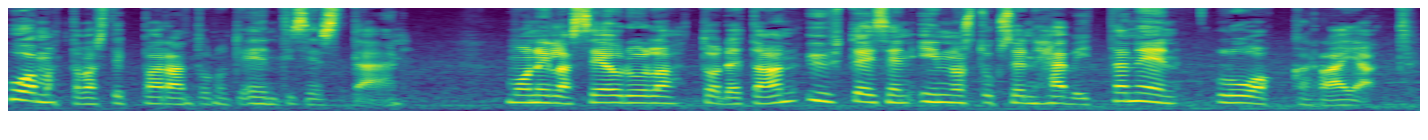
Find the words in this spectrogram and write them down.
huomattavasti parantunut entisestään. Monilla seuduilla todetaan yhteisen innostuksen hävittäneen luokkarajat.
